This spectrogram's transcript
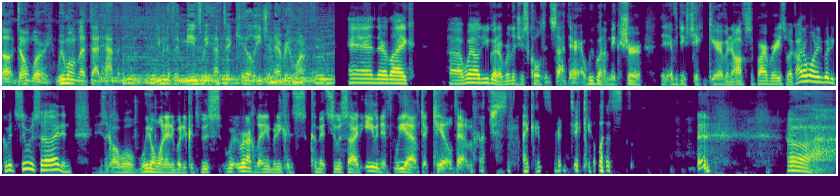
Oh, don't worry. We won't let that happen. Even if it means we have to kill each and every one of them. and they're like, uh, "Well, you got a religious cult inside there, and we want to make sure that everything's taken care of." And Officer Barber is like, "I don't want anybody to commit suicide," and he's like, "Oh well, we don't want anybody to commit. We're not going to let anybody cons- commit suicide, even if we have to kill them." Just like, it's ridiculous. oh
